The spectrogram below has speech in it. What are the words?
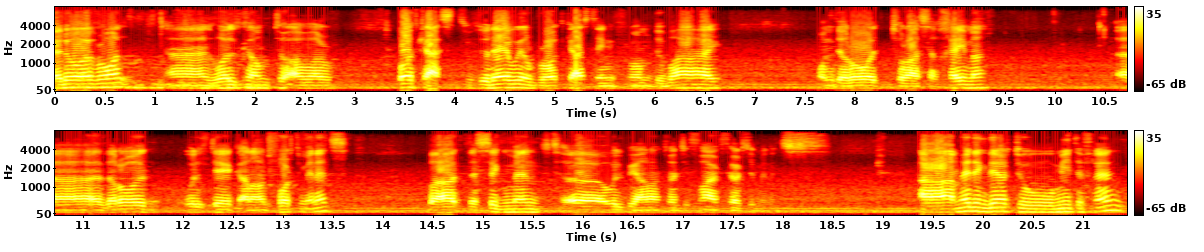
Hello, everyone, and welcome to our podcast. Today, we're broadcasting from Dubai on the road to Ras Al Khaimah. Uh, the road will take around 40 minutes, but the segment uh, will be around 25 30 minutes. Uh, I'm heading there to meet a friend,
